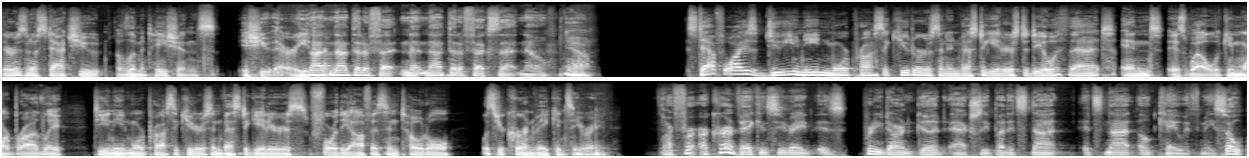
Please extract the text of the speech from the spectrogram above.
There is no statute of limitations issue there either. Not not that affect not, not that affects that. No. Yeah. Staff wise, do you need more prosecutors and investigators to deal with that? And as well, looking more broadly, do you need more prosecutors, investigators for the office in total? What's your current vacancy rate? Our our current vacancy rate is pretty darn good, actually, but it's not it's not okay with me. So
